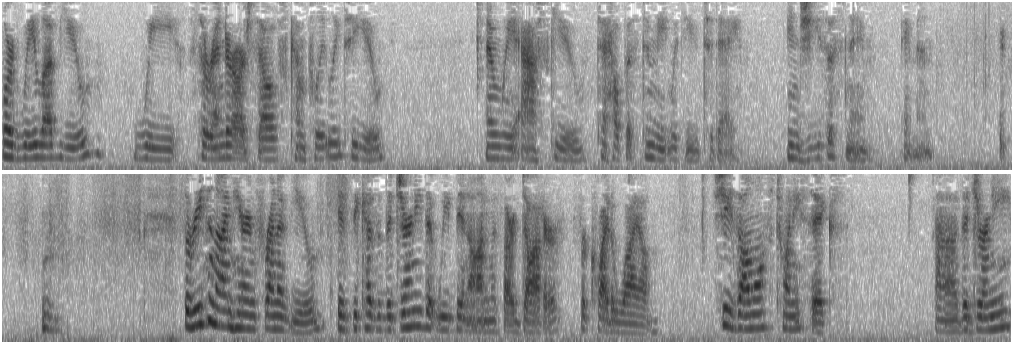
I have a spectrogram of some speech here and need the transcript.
Lord, we love you. We surrender ourselves completely to you. And we ask you to help us to meet with you today. In Jesus' name, amen. The reason I'm here in front of you is because of the journey that we've been on with our daughter for quite a while. She's almost 26 uh, the journey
